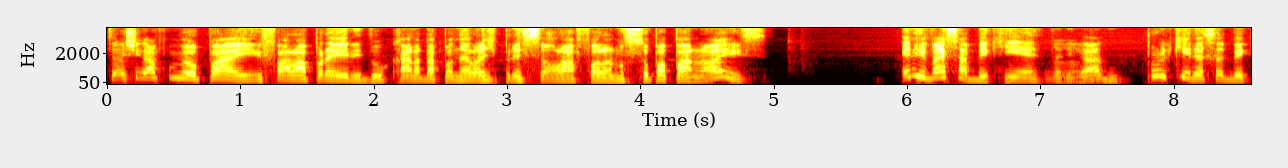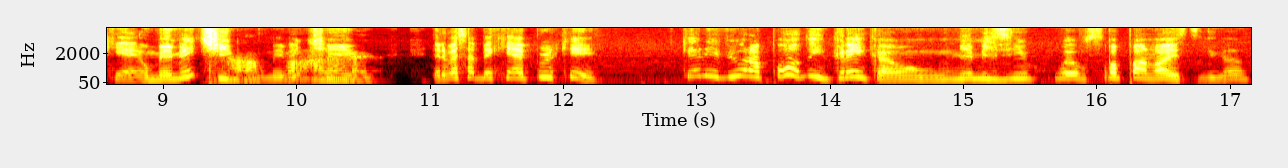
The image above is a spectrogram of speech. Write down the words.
se eu chegar pro meu pai e falar pra ele do cara da panela de pressão lá falando sopa pra nós, ele vai saber quem é, tá ligado? Por que ele vai saber quem é? O meme é antigo, Ah, o meme é para, antigo. velho. Ele vai saber quem é por quê? Porque ele viu na porra do encrenca um, um memezinho com o sopa pra nós, tá ligado?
